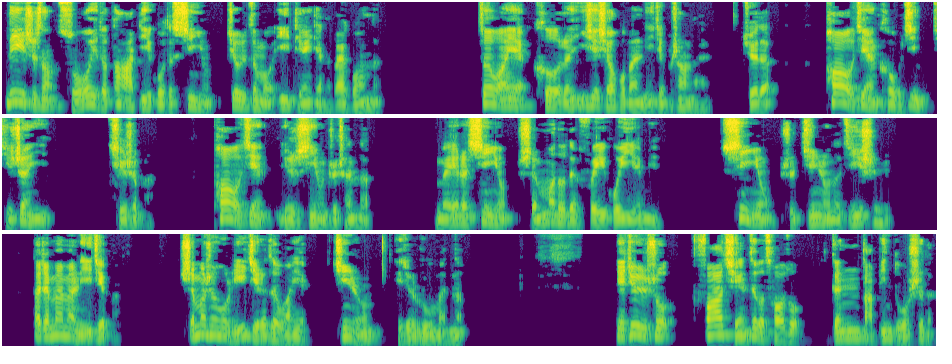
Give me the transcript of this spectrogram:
历史上所有的大帝国的信用就是这么一点一点的败光的。这玩意儿可能一些小伙伴理解不上来，觉得炮舰口径即正义。其实吧，炮舰也是信用支撑的，没了信用，什么都得飞灰烟灭。信用是金融的基石，大家慢慢理解吧。什么时候理解了这玩意，金融也就入门了。也就是说，发钱这个操作跟打冰毒似的，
